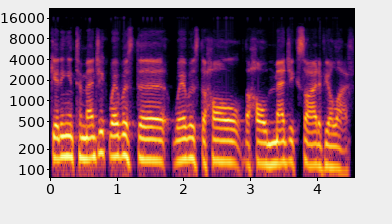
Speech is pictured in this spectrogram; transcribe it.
getting into magic where was the where was the whole the whole magic side of your life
